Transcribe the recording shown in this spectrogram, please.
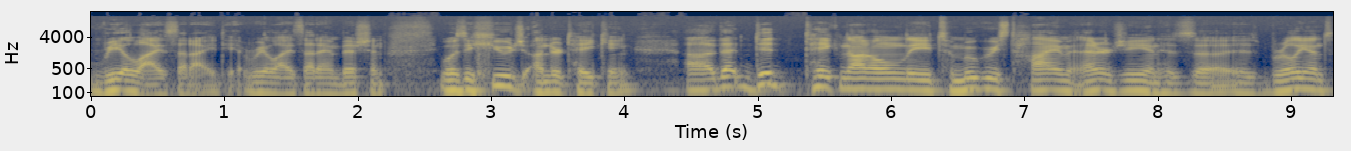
realize that idea, realize that ambition, was a huge undertaking. Uh, that did take not only Tamugri's time and energy and his uh, his brilliance,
